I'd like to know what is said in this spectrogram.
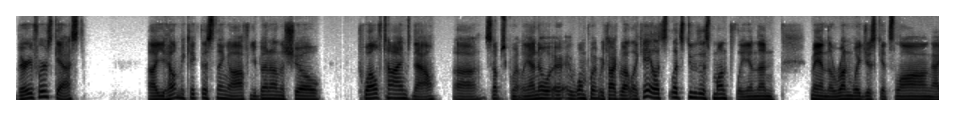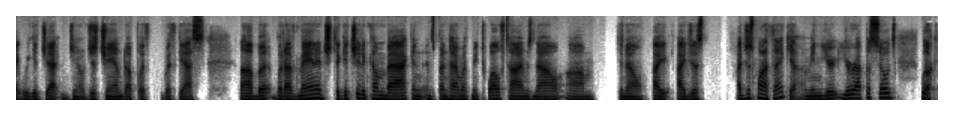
very first guest. Uh, you helped me kick this thing off. You've been on the show 12 times now. Uh, subsequently, I know at one point we talked about like, hey, let's let's do this monthly, and then, man, the runway just gets long. I we get you know just jammed up with with guests. Uh, but but I've managed to get you to come back and, and spend time with me 12 times now. Um, you know, I I just I just want to thank you. I mean, your your episodes. Look,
